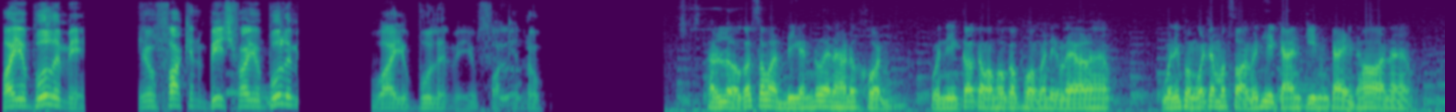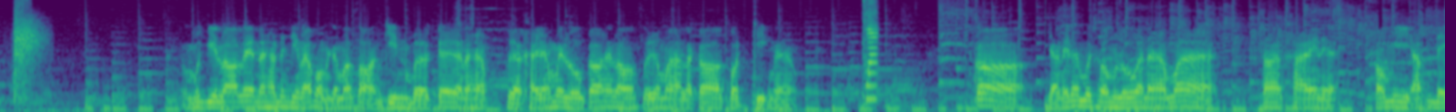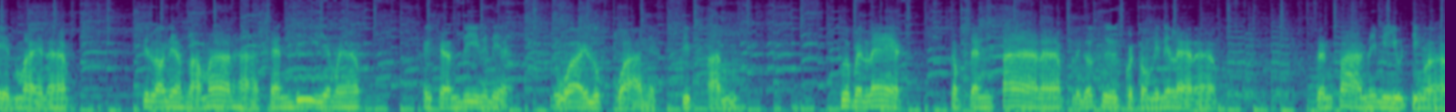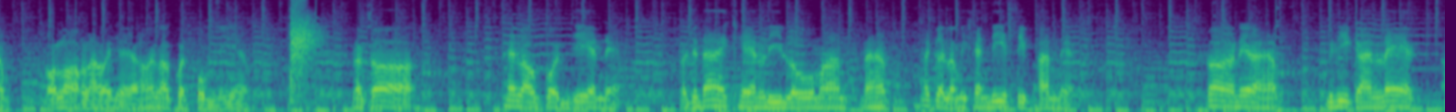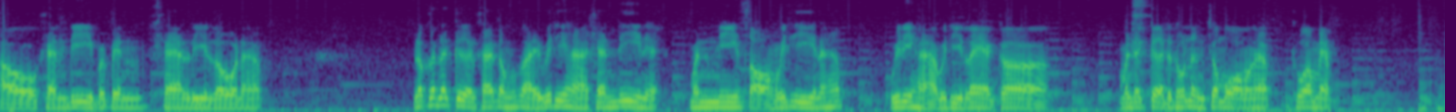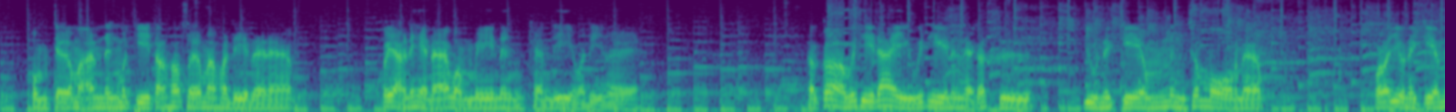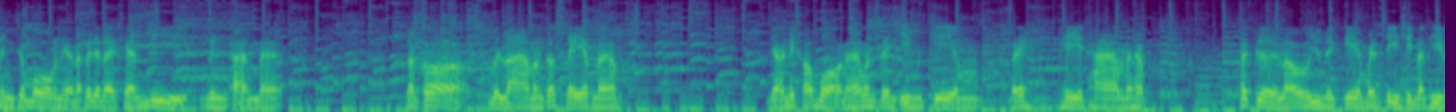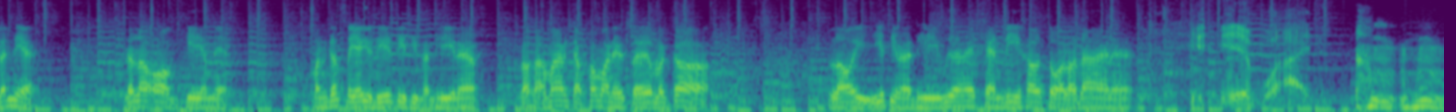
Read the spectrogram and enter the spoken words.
Why you bullying me? You fucking bitch, why you bullying me? Why you bullying me, you fucking noob? ฮัลโหลก็สวัสดีกันด้วยนะครับทุกคน วันนี้ก็กลับมาพบกับผมกันอีกแล้วนะครับ วันนี้ผมก็จะมาสอนวิธีการกินไก่ทอดนะครับเมื่อกี้ล้อเล่นนะครับจริงๆแล้วผมจะมาสอนกินเบอร์เกอร์นะครับเผื่อใครยังไม่รู้ก็ให้เราซื้อมาแล้วก็กดคลิกนะครับก็อย่างที่ท่านผู้ชมรู้กันนะครับว่าธนาครเนี่ยเขามีอัปเดตใหม่นะครับ ที่เราเนี่ยสามารถหาแคนดี้ใช่ไหมครับไอแคนดี้นี่เนี่ย หรือว่าไอลูกกวาดเนี่ยสิบอัน พื่อไปแลกกับเซนต้านะครับ หรือก็คือกดตรงนี้นี่แหละนะครับเซนต้าไม่มีอยู่จริงหรอกครับเขาหลอกเราเฉยๆเขาให้เรากดปุ่มนี้ครับแล้วก็ให้เรากดเย็นเนี่ย เราจะได้แคนรีโลมานะครับ ถ้าเกิดเรามีแคนดี้สิบอันเนี่ย ก็นี่แหละครับ วิธีการแลกเอาแคนดี้ไปเป็นแคนรีโลนะครับแล้วก็ถ้าเกิดใครสงสัยวิธีหาแคนดี้เนี่ย มันมีสองวิธีนะครับ วิธีหาวิธีแรกก็ มันจะเกิดทุกหนึ่งชั่วโมงครับ ทั่วแมปผมเจอมาอันนึงเมื่อกี้ตอนเข้าเซิร์ฟมาพอดีเลยนะครับ ก็อย่างที่เห็นนะผมมีหนึ่งแคนดี้พอดีเลย แล้วก็วิธีได้อีกวิธีหนึ่งเนี่ยก็คืออยู่ในเกมหนึ่งชั่วโมงนะครับพอเราอยู่ในเกมหนึ่งชั่วโมงเนี่ยเราก็จะได้แคนดี้หนึ่งอันนะ แล้วก็เวลามันก็เซฟนะครับ อย่างที่เขาบอกนะฮะมันเป็นอินเกมเอ้ยเพย์ไทม์นะครับ ถ้าเกิดเราอยู่ในเกมไป 40 นาทีแล้วเนี่ย แล้วเราออกเกมเนี่ย มันก็เซฟอยู่ที่ 40 นาทีนะครับ เราสามารถกลับเข้ามาในเซิร์ฟแล้วก็รออีก 20 นาทีเพื่อให้แคนดี้เข้าตัวเราได้นะ yeah, boy. อื้อหือ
